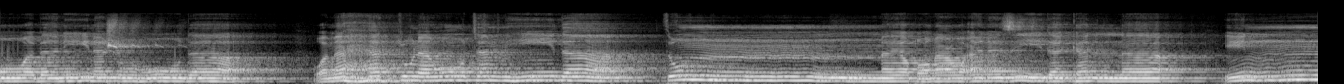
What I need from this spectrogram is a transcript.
وبنين شهودا ومهدت له تمهيدا ثم يطمع أن أزيد كلا إنه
